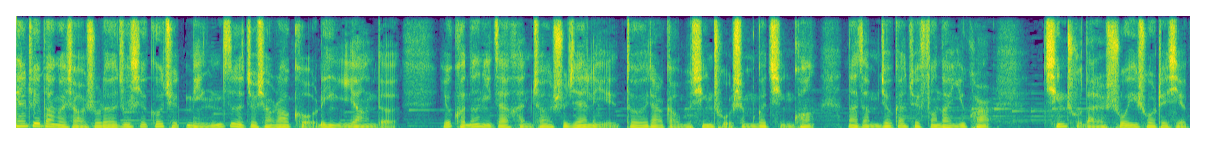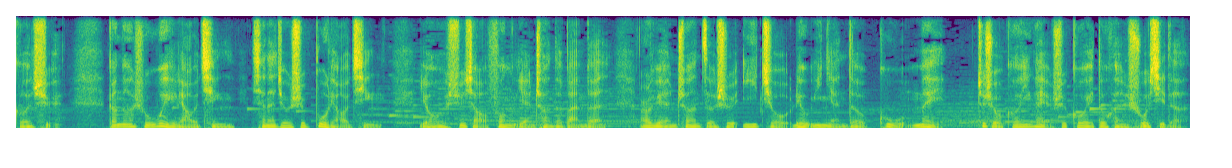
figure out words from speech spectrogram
天这半个小时的这些歌曲名字，就像绕口令一样的，有可能你在很长时间里都有点搞不清楚什么个情况。那咱们就干脆放到一块儿，清楚的说一说这些歌曲。刚刚是未了情，现在就是不了情，由徐小凤演唱的版本，而原创则是一九六一年的顾媚。这首歌应该也是各位都很熟悉的，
